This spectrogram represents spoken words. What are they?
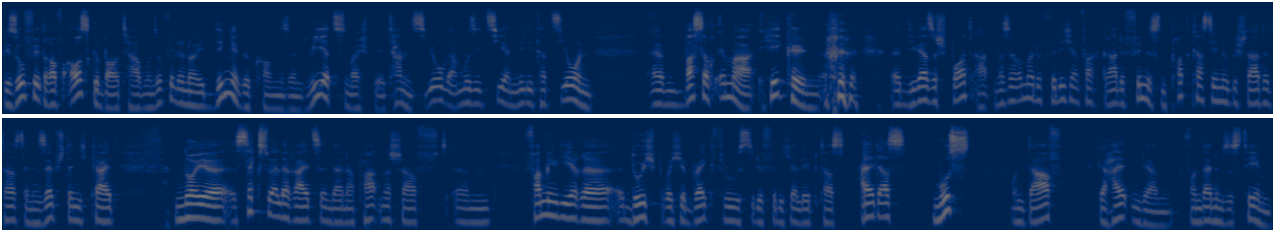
wir so viel drauf ausgebaut haben und so viele neue Dinge gekommen sind, wie jetzt zum Beispiel Tanz, Yoga, Musizieren, Meditation, ähm, was auch immer, Häkeln, äh, diverse Sportarten, was auch immer du für dich einfach gerade findest, ein Podcast, den du gestartet hast, deine Selbstständigkeit, neue sexuelle Reize in deiner Partnerschaft, ähm, familiäre Durchbrüche, Breakthroughs, die du für dich erlebt hast. All das muss und darf gehalten werden von deinem System.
